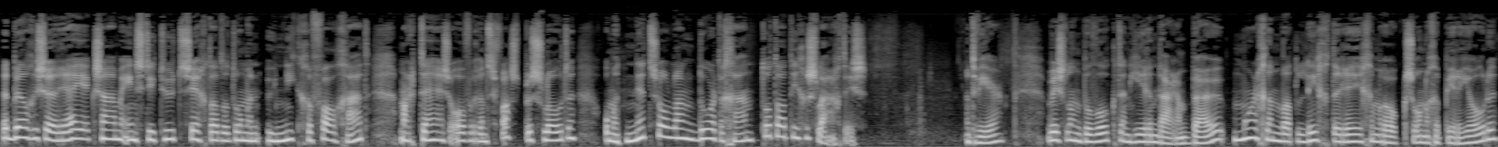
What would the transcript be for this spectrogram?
Het Belgische Rijexameninstituut zegt dat het om een uniek geval gaat. Martin is overigens vastbesloten om het net zo lang door te gaan totdat hij geslaagd is. Het weer. Wisselend bewolkt en hier en daar een bui. Morgen wat lichte regen, maar ook zonnige periode.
